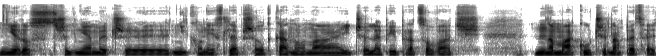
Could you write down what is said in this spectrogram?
Nie rozstrzygniemy, czy Nikon jest lepszy od Canona i czy lepiej pracować na Macu czy na PC.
